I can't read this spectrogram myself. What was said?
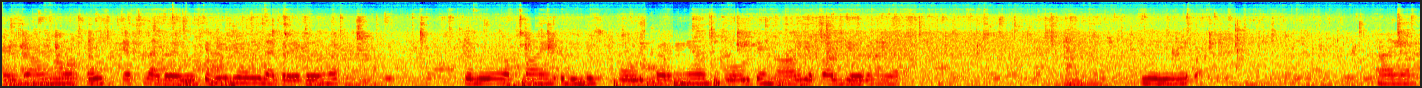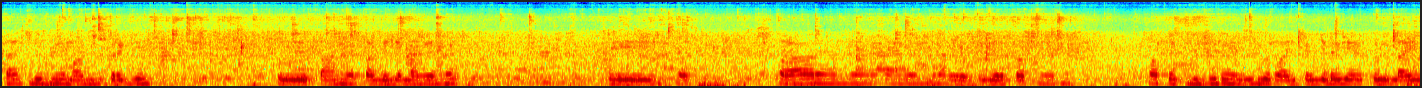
ਐਡਾ ਉਹ ਸਟੈਪ ਨਾ ਕਰਿਓ ਕਿਸੇ ਵੀ ਵੀ ਨਾ ਕਰਿਆ ਕਰੋ ਚਲੋ ਆਪਾਂ ਇੱਕ ਦੂਜੇ ਦੀ ਸਪੋਰਟ ਕਰਨੀ ਆ ਸਪੋਰਟ ਦੇ ਨਾਲ ਹੀ ਆਪਾਂ ਅੱਗੇ ਵਧਣਾ ਹੈ। ਤੇ ਹਾਂ ਆਪਾਂ ਇੱਕ ਦੂਜੇ ਦੀ ਮਦਦ ਕਰੀਏ। ਤੇ ਤਾਂ ਹੀ ਆਪਾਂ ਅੱਗੇ ਚੱਲਾਂਗੇ ਹੈ ਤੇ ਸਾਰਿਆਂ ਨੂੰ ਐਵੇਂ ਬਣਾਏ ਤੇ ਜਿਹੜੇ ਪਾਸੇ ਆਪਾਂ ਇੱਕ ਦੂਜੇ ਵੀਡੀਓ ਵਾਚ ਕਰੀਏ ਜਦੋਂ ਜੇ ਕੋਈ ਲਾਈਵ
